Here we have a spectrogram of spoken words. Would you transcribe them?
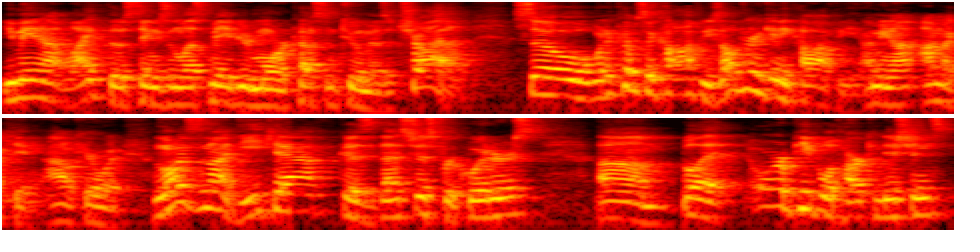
you may not like those things unless maybe you're more accustomed to them as a child. So when it comes to coffees, I'll drink any coffee. I mean, I, am not kidding. I don't care what, as long as it's not decaf, because that's just for quitters. Um, but or people with heart conditions,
